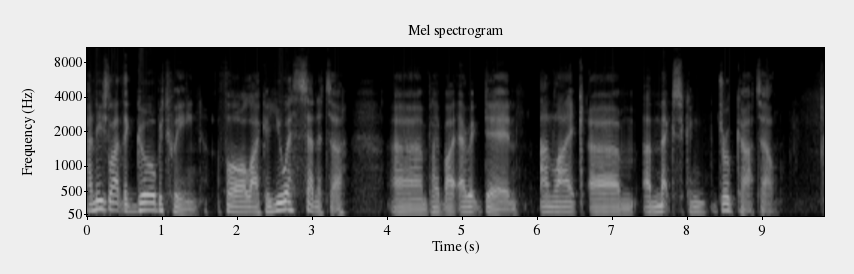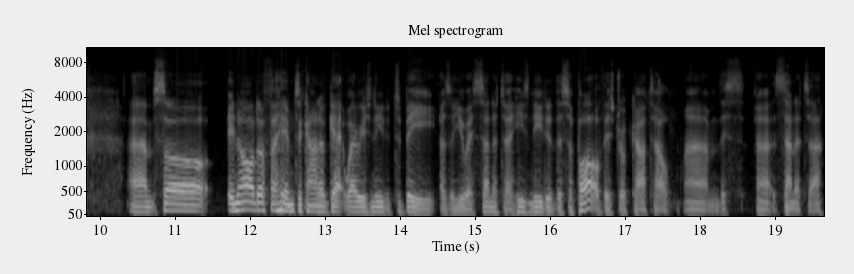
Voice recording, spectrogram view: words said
and he's like the go between for like a U.S. senator, um, played by Eric Dane, and like um, a Mexican drug cartel. Um, so, in order for him to kind of get where he's needed to be as a US senator, he's needed the support of this drug cartel, um, this uh, senator.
